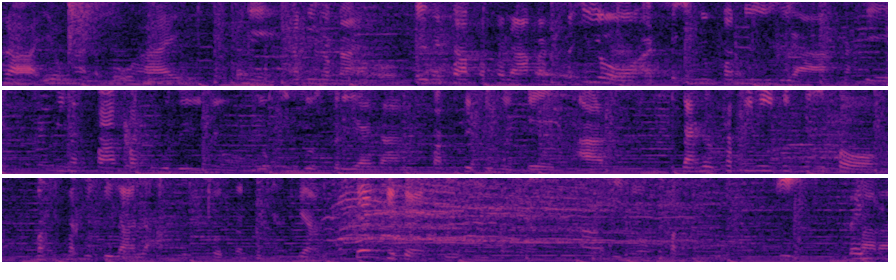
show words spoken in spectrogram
sa iyong hanap buhay. Kami, kami naman, ay nagpapasalamat sa iyo at sa inyong pamilya kasi pinagpapatuloy nyo yung industriya ng pagpipinipig at dahil sa pinipig na ito, mas nakikilala ang lungsod ng Binyan. Kaya, thank you, thank you, sa inyong pagpusiki. Thank, Para,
